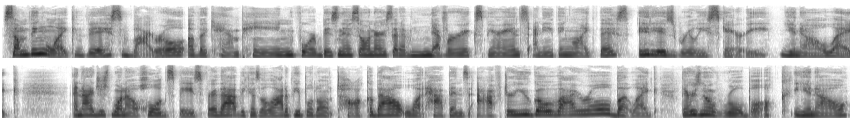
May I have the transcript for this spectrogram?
Something like this viral of a campaign for business owners that have never experienced anything like this, it is really scary, you know, like and I just want to hold space for that because a lot of people don't talk about what happens after you go viral, but like there's no rule book, you know?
